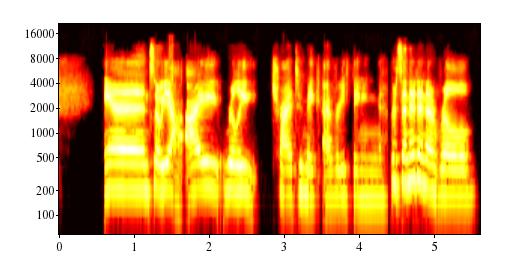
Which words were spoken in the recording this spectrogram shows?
And so, yeah, I really try to make everything presented in a real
